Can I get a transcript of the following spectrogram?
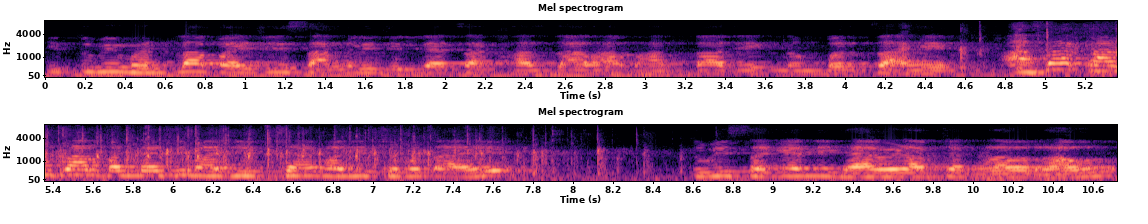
की तुम्ही म्हटला पाहिजे सांगली जिल्ह्याचा खासदार हा भारतात एक नंबरचा आहे. असा खासदार बनण्याची माझी इच्छा आहे माझी क्षमता आहे. तुम्ही सगळ्यांनी ह्या वेळ आमच्या घरावर राहावं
